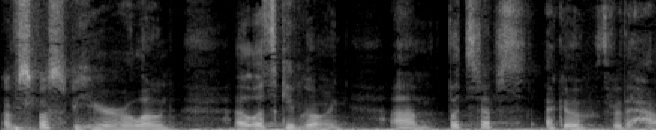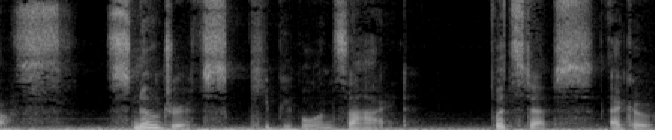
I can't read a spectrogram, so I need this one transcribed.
I'm supposed to be here alone. Uh, let's keep going. Um, footsteps echo through the house. Snowdrifts keep people inside. Footsteps echo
